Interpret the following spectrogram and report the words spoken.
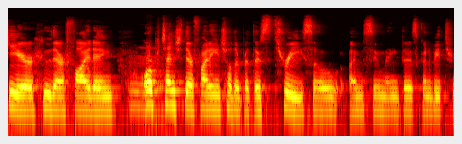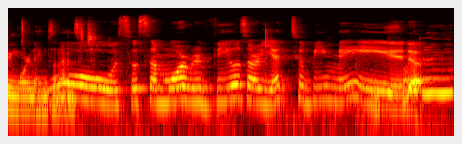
hear who they're fighting, Mm. or potentially they're fighting each other. But there's three, so I'm assuming there's going to be three more names announced. Oh, so some more reveals are yet to be made. Exciting.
